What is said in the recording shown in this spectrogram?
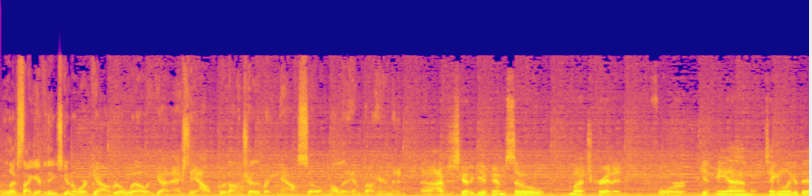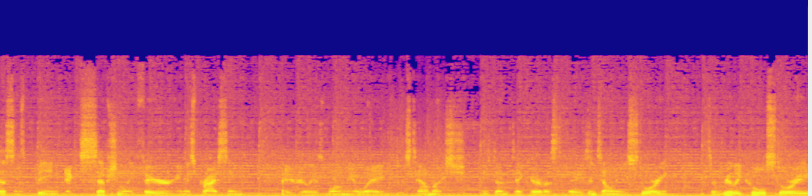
It looks like everything's going to work out real well. We've got actually output on the trailer brake now, so I'll let him talk here in a minute. Uh, I've just got to give him so much credit for getting me in, taking a look at this, and being exceptionally fair in his pricing. It really has blown me away just how much he's done to take care of us today. He's been telling me his story. It's a really cool story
